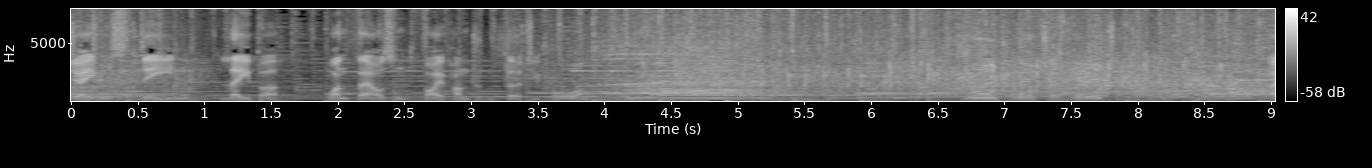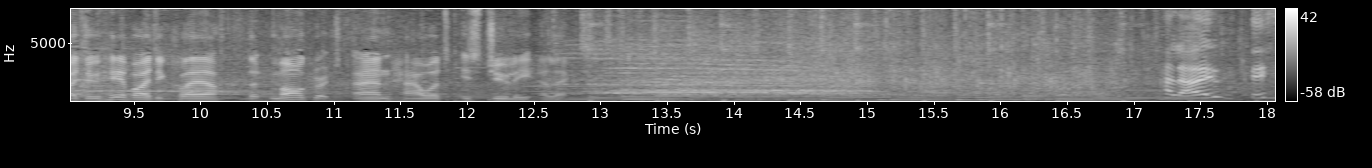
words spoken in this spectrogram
James Dean, Labour, 1534. Broadwater Ward. I do hereby declare that Margaret Ann Howard is duly elected. Hello, this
